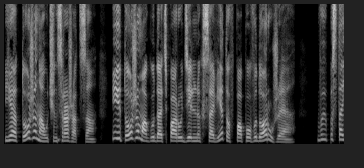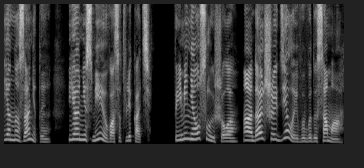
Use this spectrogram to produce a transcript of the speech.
Я тоже научен сражаться. И тоже могу дать пару дельных советов по поводу оружия. Вы постоянно заняты. Я не смею вас отвлекать. Ты меня услышала, а дальше делай выводы сама.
